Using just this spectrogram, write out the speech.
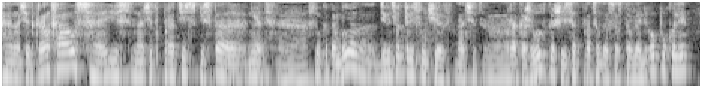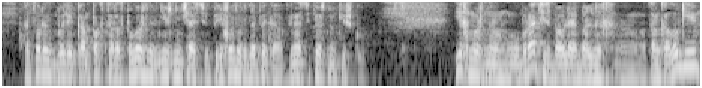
значит, Кранхаус, из, значит, практически 100, нет, э, сколько там было, 903 случаев, значит, э, рака желудка, 60% составляли опухоли, которые были компактно расположены в нижней части, у перехода в ДПК, в 12-перстную кишку. Их можно убрать, избавляя больных э, от онкологии.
